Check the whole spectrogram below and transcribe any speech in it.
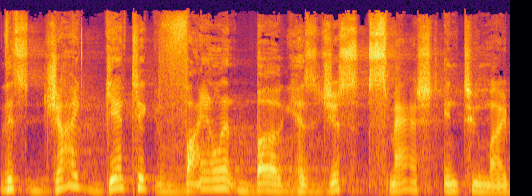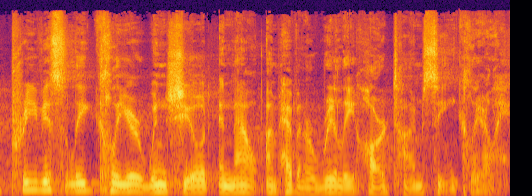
This gigantic, violent bug has just smashed into my previously clear windshield, and now I'm having a really hard time seeing clearly.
